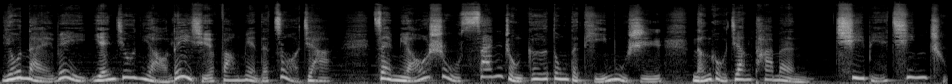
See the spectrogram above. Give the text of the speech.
有哪位研究鸟类学方面的作家，在描述三种歌冬的题目时，能够将它们区别清楚。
